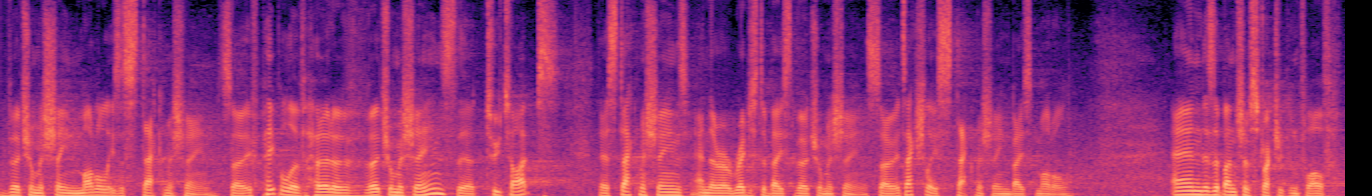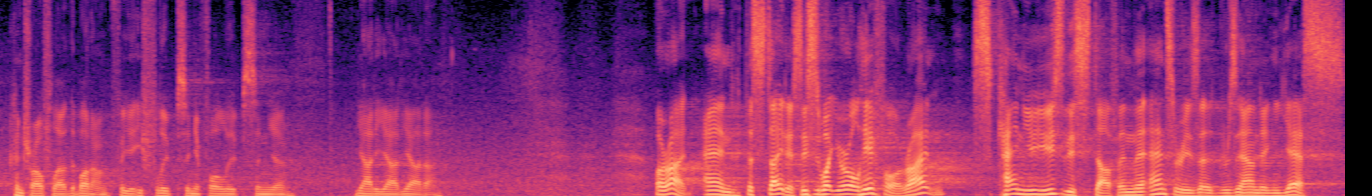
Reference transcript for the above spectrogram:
virtual machine model is a stack machine. So if people have heard of virtual machines, there are two types. There are stack machines and there are register-based virtual machines. So it's actually a stack machine-based model. And there's a bunch of structured control, control flow at the bottom for your if loops and your for loops and your yada, yada, yada. All right, and the status. This is what you're all here for, right? Can you use this stuff? And the answer is a resounding yes.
